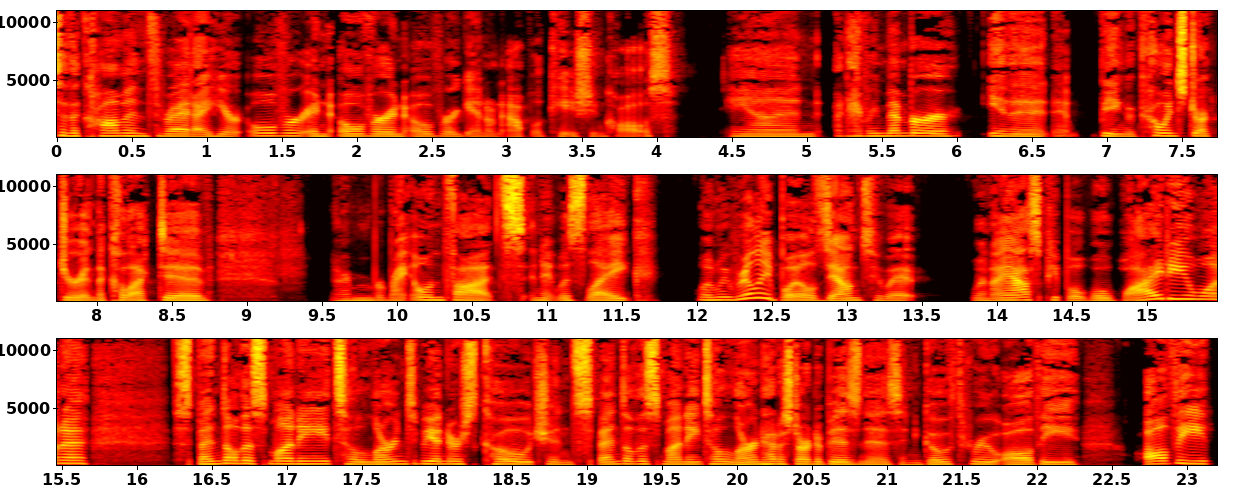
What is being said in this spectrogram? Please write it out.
to the common thread I hear over and over and over again on application calls. And, and I remember in it being a co-instructor in the collective, I remember my own thoughts and it was like, when we really boiled down to it, when I asked people, well, why do you want to spend all this money to learn to be a nurse coach and spend all this money to learn how to start a business and go through all the, all the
